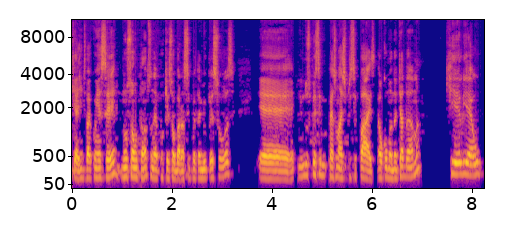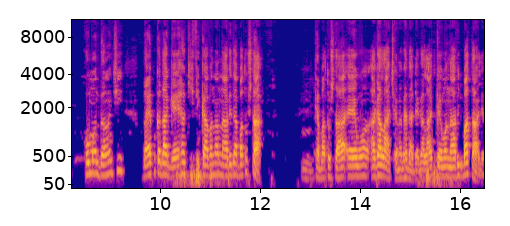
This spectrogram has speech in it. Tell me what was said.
Que a gente vai conhecer. Não são tantos, né? Porque sobraram 50 mil pessoas. É, um dos personagens principais é o comandante Adama, que ele é o comandante da época da guerra que ficava na nave da Battlestar. Hum. Que a Battlestar é uma, a Galáctica, na verdade. A Galáctica é uma nave de batalha.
